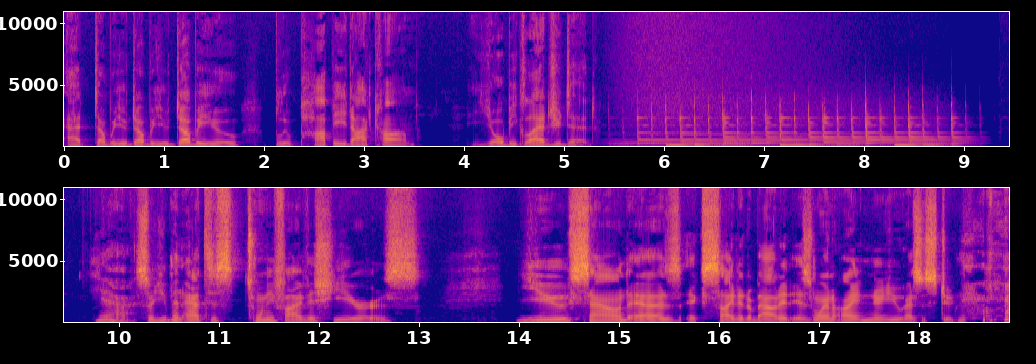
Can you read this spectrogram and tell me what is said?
at www.bluepoppy.com. You'll be glad you did. Yeah, so you've been at this 25 ish years. You sound as excited about it as when I knew you as a student.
